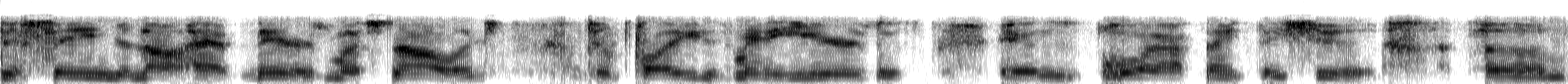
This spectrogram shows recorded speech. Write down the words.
just seem to not have near as much knowledge to played as many years as as what I think they should. Um,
